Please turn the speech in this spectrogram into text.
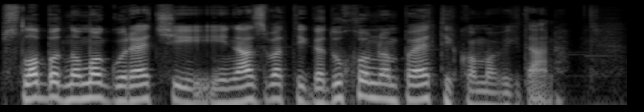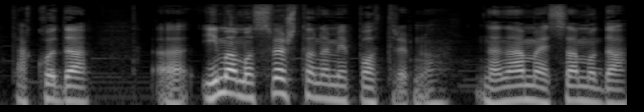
slobodno mogu reći i nazvati ga duhovnom poetikom ovih dana. Tako da e, imamo sve što nam je potrebno. Na nama je samo da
